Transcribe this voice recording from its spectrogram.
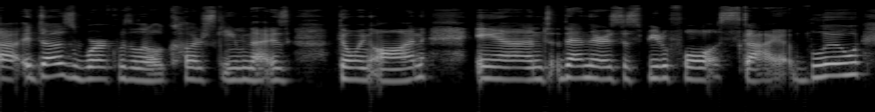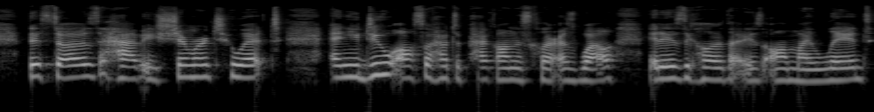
uh, it does work with a little color scheme that is going on. And then there's this beautiful sky blue. This does have a shimmer to it, and you do also have to pack on this color as well. It is the color that is on my lids,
